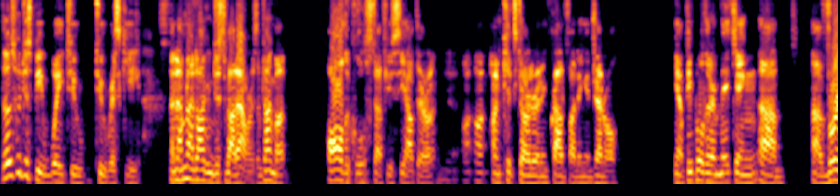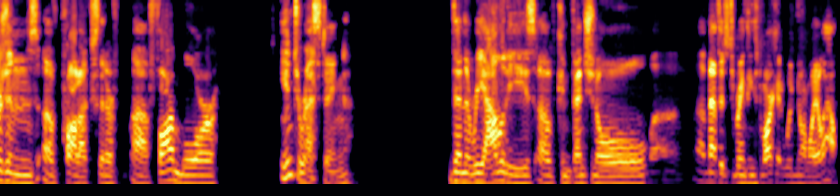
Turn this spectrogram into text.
those would just be way too too risky. And I'm not talking just about ours. I'm talking about all the cool stuff you see out there on, on Kickstarter and in crowdfunding in general. You know, people that are making um, uh, versions of products that are uh, far more interesting than the realities of conventional uh, methods to bring things to market would normally allow.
